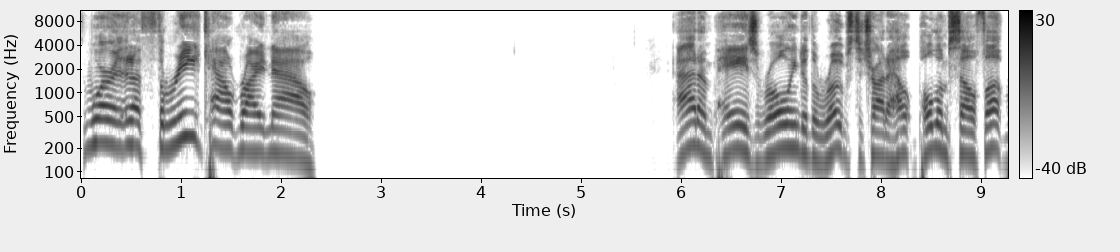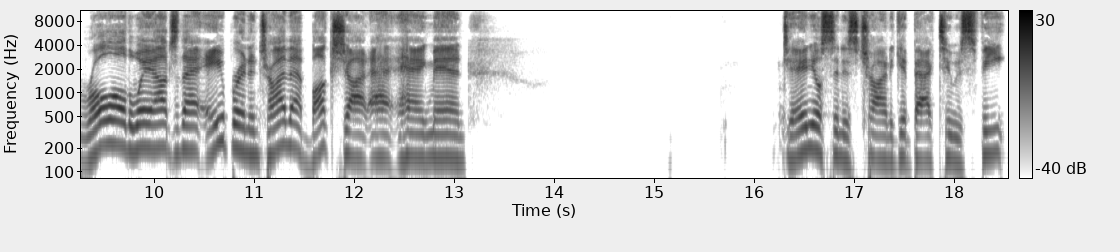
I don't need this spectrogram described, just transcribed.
We're in a three count right now. Adam Page rolling to the ropes to try to help pull himself up, roll all the way out to that apron and try that buckshot at Hangman. Danielson is trying to get back to his feet.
